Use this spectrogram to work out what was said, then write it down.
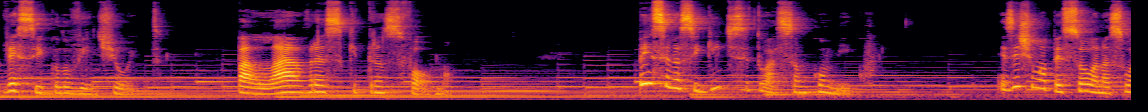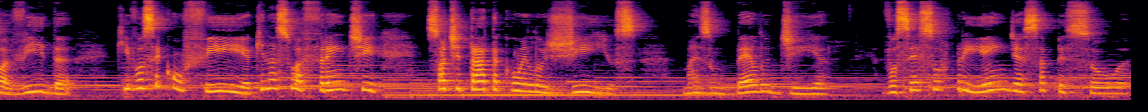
versículo 28. Palavras que transformam. Pense na seguinte situação comigo. Existe uma pessoa na sua vida que você confia, que na sua frente só te trata com elogios, mas um belo dia você surpreende essa pessoa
